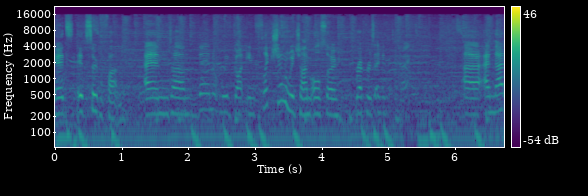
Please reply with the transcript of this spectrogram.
It's, it's super fun. And um, then we've got Infliction, which I'm also representing today. Uh, and that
